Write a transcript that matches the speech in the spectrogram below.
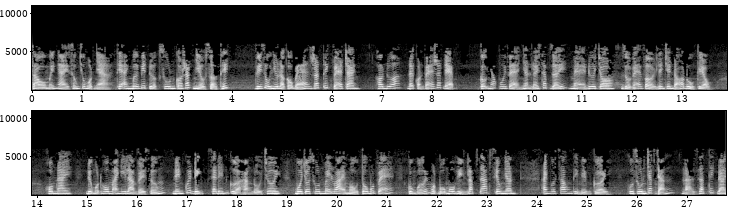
Sau mấy ngày sống chung một nhà thì anh mới biết được Sun có rất nhiều sở thích. Ví dụ như là cậu bé rất thích vẽ tranh, hơn nữa lại còn vẽ rất đẹp. Cậu nhóc vui vẻ nhận lấy sắp giấy mẹ đưa cho rồi vẽ vời lên trên đó đủ kiểu. Hôm nay, được một hôm anh đi làm về sớm nên quyết định sẽ đến cửa hàng đồ chơi, mua cho Sun mấy loại màu tô bút vẽ cùng với một bộ mô hình lắp ráp siêu nhân. Anh mua xong thì mỉm cười, cô Sun chắc chắn là rất thích đây.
